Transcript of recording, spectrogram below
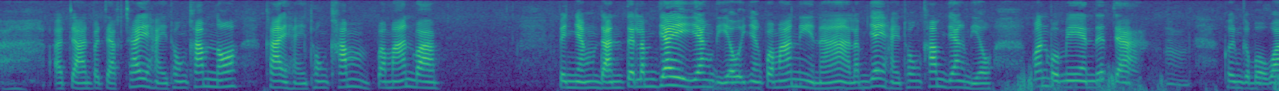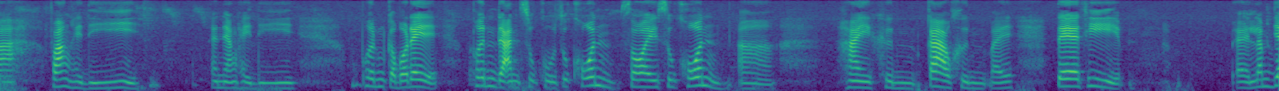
อาอาจารย์ประจักษ์ใช้ไหทองคำเนาะค่ายไหทองคำประมาณว่า เป็นยังดันแต่ลำไยอย่างเดียวอย่างประมาณนี้นะลำไยไหทองคำอย่างเดียว มันบ่แมนเด้อจ้ะอืมเพิ่นก็บอกว่าฟังให้ดี อันยังให้ดี เพิ่นก็บ่ได้เพิ่นดันสุขุสุคนซอยสุคนอ่าให้ขึ้นก้าวขึ้นไปแต่ที่ไอ้ลำไย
